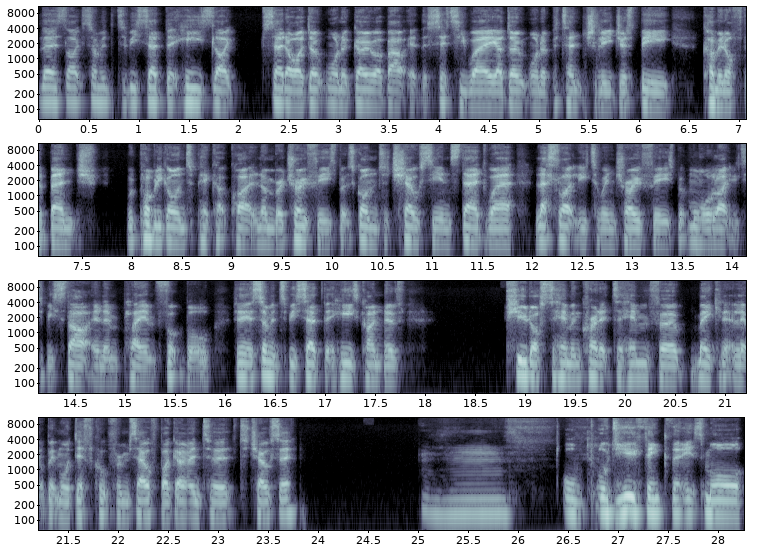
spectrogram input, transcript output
there's like something to be said that he's like said, "Oh, I don't want to go about it the City way. I don't want to potentially just be coming off the bench." Would probably go on to pick up quite a number of trophies, but it's gone to Chelsea instead, where less likely to win trophies, but more likely to be starting and playing football. I think it's something to be said that he's kind of kudos to him and credit to him for making it a little bit more difficult for himself by going to, to Chelsea. Mm-hmm. Or or do you think that it's more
